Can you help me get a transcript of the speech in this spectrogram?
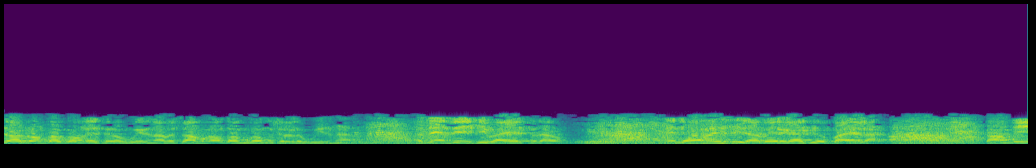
စားကောင်းတော့ကောင်းလဲဆိုတော့ဝေဒနာပဲစားမကောင်းတော့မကောင်းဘူးဆိုတော့လည်းဝေဒနာပဲအသိအသိရှိပါရဲ့ဆိုတာကိုအဲဒါပဲရှိတာပဲတခါကျွတ်ပါရဲ့လားကောင်းပြီ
